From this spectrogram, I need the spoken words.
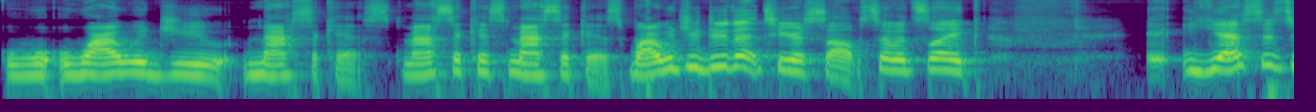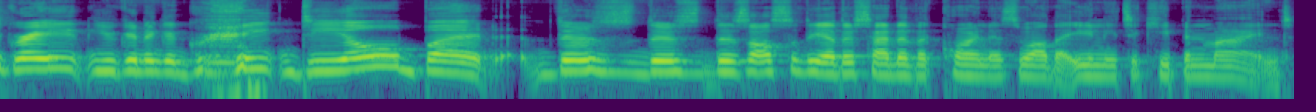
why would you masochist, masochist, masochist? Why would you do that to yourself? So it's like, yes it's great you're getting a great deal but there's there's there's also the other side of the coin as well that you need to keep in mind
